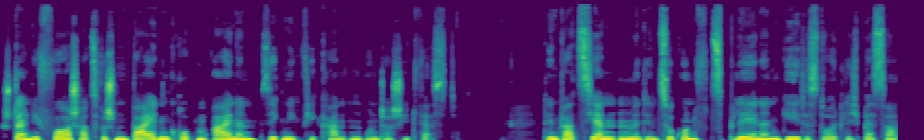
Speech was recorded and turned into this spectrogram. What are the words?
stellen die Forscher zwischen beiden Gruppen einen signifikanten Unterschied fest. Den Patienten mit den Zukunftsplänen geht es deutlich besser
